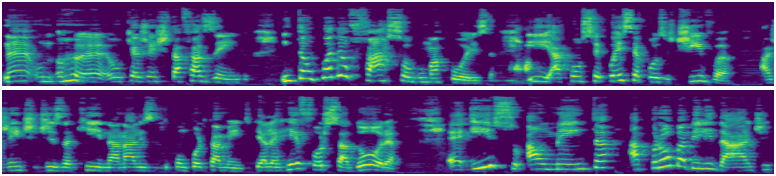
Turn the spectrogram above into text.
né, o, o, que a gente está fazendo. Então, quando eu faço alguma coisa e a consequência é positiva, a gente diz aqui na análise do comportamento que ela é reforçadora, é, isso aumenta a probabilidade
